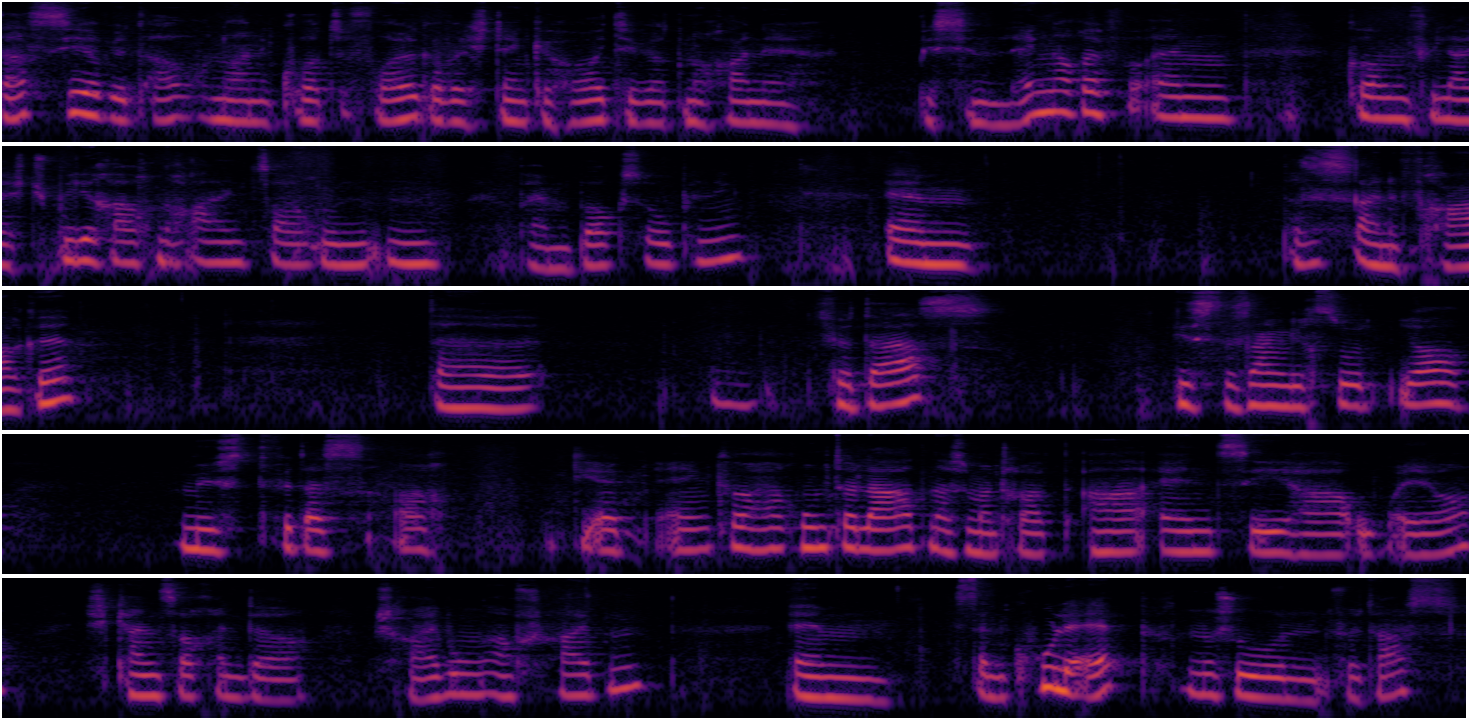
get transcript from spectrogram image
Das hier wird auch nur eine kurze Folge, aber ich denke, heute wird noch eine bisschen längere ähm, kommen. Vielleicht spiele ich auch noch ein, zwei Runden beim Box Opening. Ähm, das ist eine Frage. Da, für das ist es eigentlich so, ja, müsst für das auch die App Anchor herunterladen. Also man schreibt A-N-C-H-O-R. Ich kann es auch in der Beschreibung aufschreiben. Ähm, ist eine coole App, nur schon für das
